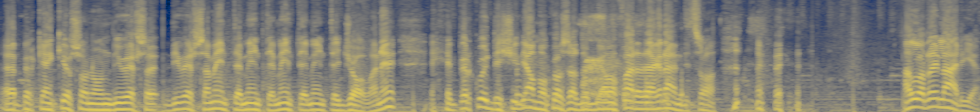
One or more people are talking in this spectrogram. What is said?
eh, perché anch'io sono un diverso, diversamente mente, mente, mente giovane eh, per cui decidiamo cosa dobbiamo fare da grandi insomma. Allora Ilaria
